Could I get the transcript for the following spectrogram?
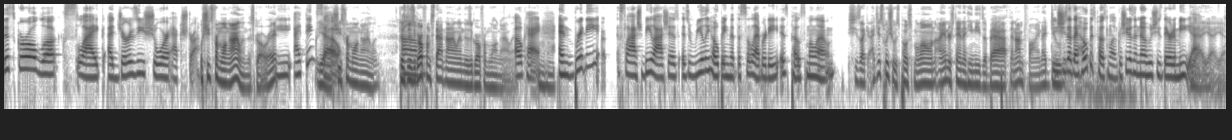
This girl looks like a Jersey Shore extra. Well, she's from Long Island. This girl, right? Ye- I think so. Yeah, she's from Long Island. Because there's a girl Um, from Staten Island. There's a girl from Long Island. Okay. Mm-hmm. And Brittany slash B Lashes is really hoping that the celebrity is Post Malone. She's like, I just wish it was Post Malone. I understand that he needs a bath, and I'm fine. I do. She says, I hope it's Post Malone because she doesn't know who she's there to meet yet. yeah, yeah, yeah.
